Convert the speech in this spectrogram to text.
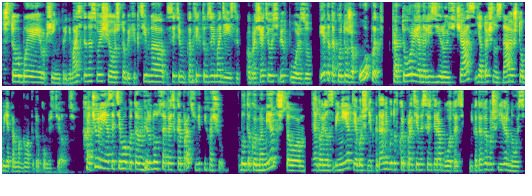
чтобы вообще не принимать это на свой счет, чтобы эффективно с этим конфликтом взаимодействовать, обращать его себе в пользу. И это такой тоже опыт, который анализирую сейчас. Я точно знаю, что бы я там могла по-другому сделать. Хочу ли я с этим опытом вернуться опять в корпорацию? Нет, не хочу. Был такой момент, что я говорила себе, нет, я больше никогда не буду в корпоративной среде работать, никогда туда больше не вернусь.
